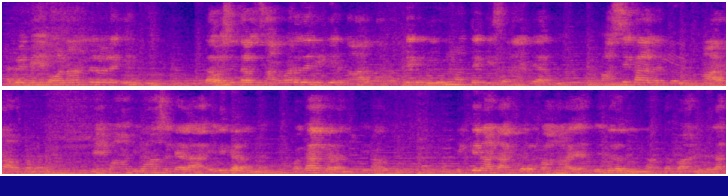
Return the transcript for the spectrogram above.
හැබැයි මෙහෙම වනාන්තර වල ඉඳි දවසින් දවස සංවර්ධනය කියන කාරණාවත් එක්ක දියුණුවත් එක්ක ඉස්සරහට යද්දි පස්සේ කාලෙක කියන කාරණාව තමයි මේ මහා විනාශ කළා එලි කරන්න, වගා කරන්න කියන අරමුණ. එක්කෙනාට අක්කර 5 බෙදලා දුන්නා. තබාන ඉඳලා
